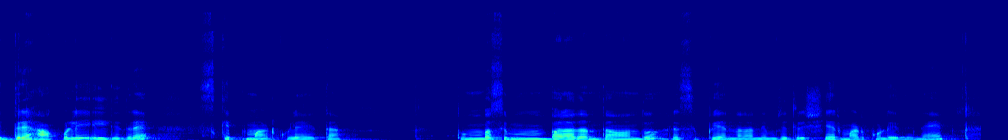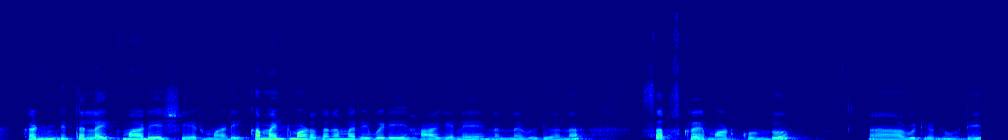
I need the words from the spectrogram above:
ಇದ್ದರೆ ಹಾಕ್ಕೊಳ್ಳಿ ಇಲ್ಲದಿದ್ದರೆ ಸ್ಕಿಪ್ ಮಾಡ್ಕೊಳ್ಳಿ, ಆಯಿತಾ? ತುಂಬ ಸಿಂಪಲ್ ಆದಂಥ ಒಂದು ರೆಸಿಪಿಯನ್ನು ನಾನು ನಿಮ್ಮ ಜೊತೆ ಶೇರ್ ಮಾಡ್ಕೊಂಡಿದ್ದೇನೆ. ಖಂಡಿತ ಲೈಕ್ ಮಾಡಿ ಶೇರ್ ಮಾಡಿ ಕಮೆಂಟ್ ಮಾಡೋದನ್ನು ಮರಿಬೇಡಿ. ಹಾಗೆಯೇ ನನ್ನ ವಿಡಿಯೋನ ಸಬ್ಸ್ಕ್ರೈಬ್ ಮಾಡಿಕೊಂಡು ವಿಡಿಯೋ ನೋಡಿ.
